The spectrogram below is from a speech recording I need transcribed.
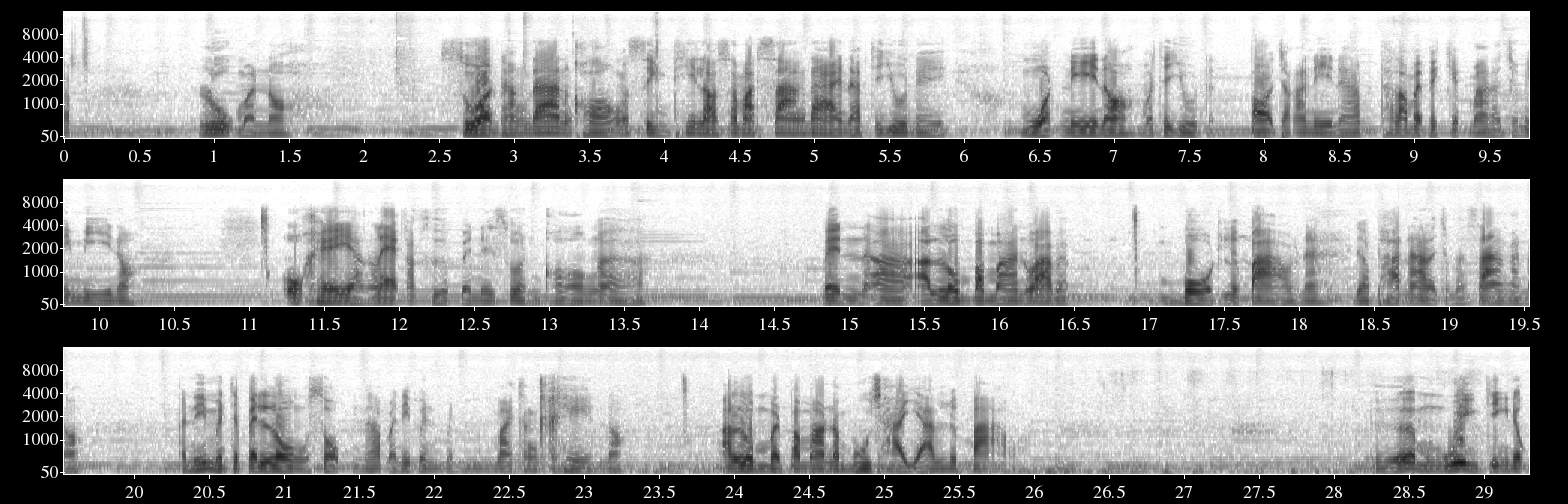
กับลูกมันเนาะส่วนทางด้านของสิ่งที่เราสามารถสร้างได้นะครับ จะอยู่ในหมวดนี้เนาะมันจะอยู่ต่อจากอันนี้นะครับ ถ้าเราไม่ไปเก็บมาเราจะไม่มีเนาะโอเคอย่างแรกก็คือเป็นในส่วนของเออเป็นอาอารมณ์ประมาณว่าแบบโบสถ์หรือเปล่านะ เดี๋ยวพาร์ทหน้าเราจะมาสร้างกันเนาะ อันนี้เหมือนจะเป็นโลงศพนะครับ อันนี้เป็นเป็นไม้กางเขนเนาะ อารมณ์เหมือนประมาณว่าบูชายันหรือเปล่า เออ มึงวิ่งจริงเดี๋ยว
